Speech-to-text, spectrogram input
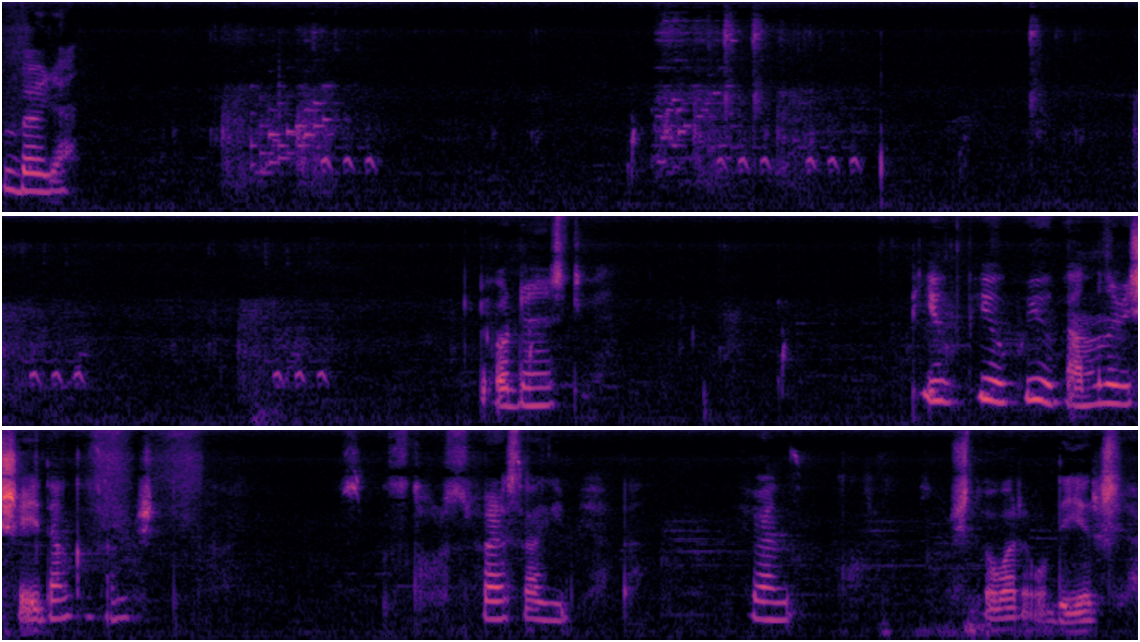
Böyle. Gördüğünüz gibi. Piyu piyu piyu. Ben bunu bir şeyden kazanmıştım. Store Supercell gibi yerden. Ben işte var ya orada yarışlar.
